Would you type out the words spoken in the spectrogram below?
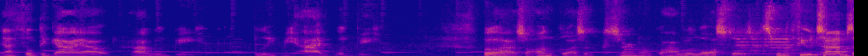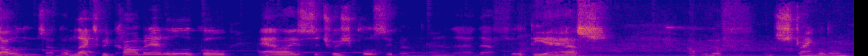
that filthy guy out. I would be. Believe me, I would be. Well, as an uncle, as a concerned uncle, I would have lost it. It's been a few times I would lose. I normally like to be calm and analytical, the situation closely, but man, that, that filthy ass, I would have strangled him.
